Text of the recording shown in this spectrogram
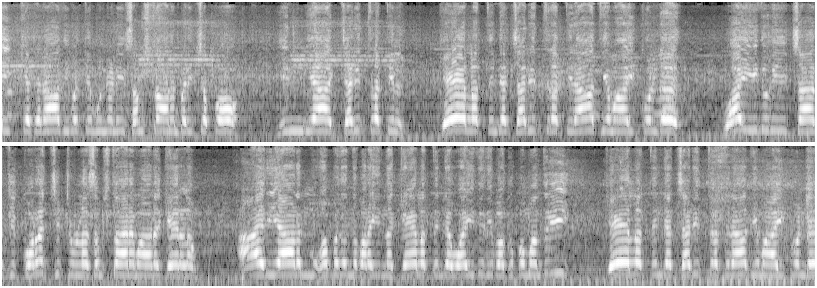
ഐക്യ ജനാധിപത്യ മുന്നണി സംസ്ഥാനം ഭരിച്ചപ്പോ ഇന്ത്യ ചരിത്രത്തിൽ കേരളത്തിന്റെ ചരിത്രത്തിൽ ആദ്യമായി കൊണ്ട് വൈദ്യുതി ചാർജ് കുറച്ചിട്ടുള്ള സംസ്ഥാനമാണ് കേരളം. ആര്യാടൻ മുഹമ്മദ് എന്ന് പറയുന്ന കേരളത്തിന്റെ വൈദ്യുതി വകുപ്പ് മന്ത്രി കേരളത്തിന്റെ ചരിത്രത്തിൽ ആദ്യമായി കൊണ്ട്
